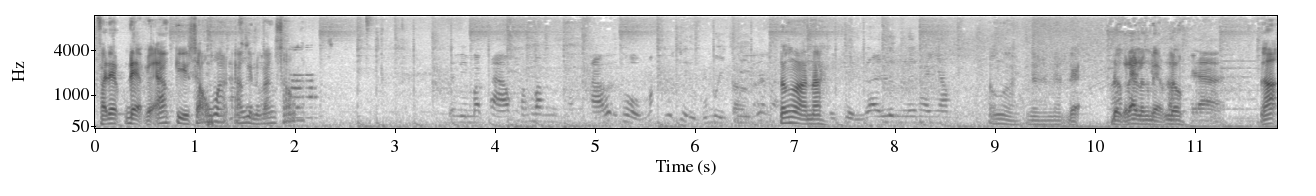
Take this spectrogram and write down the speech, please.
Phải đẹp đẹp cái áo kia xấu quá áo kia nó bán xấu. Tại vì mặc áo băng mặc áo hiệu thổ mắc chỉ được có 19 đấy mà. Đúng rồi phải chuyển đai lưng lên 25 đúng rồi đẹp. Được đai lưng đẹp luôn. Dạ. Đó.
